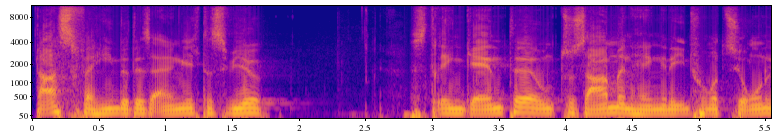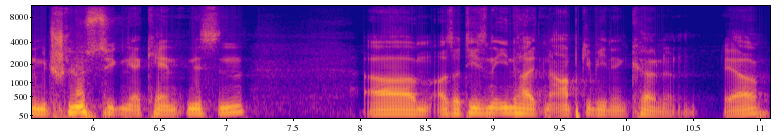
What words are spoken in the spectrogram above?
das verhindert es eigentlich, dass wir stringente und zusammenhängende Informationen mit schlüssigen Erkenntnissen ähm, also diesen Inhalten abgewinnen können. Ja?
